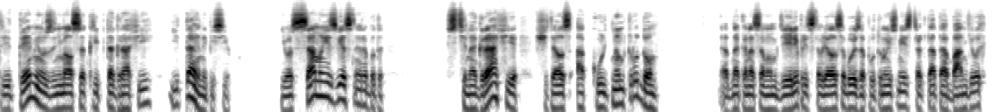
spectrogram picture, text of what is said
Тритемиус занимался криптографией и тайнописью. Его самая известная работа — стенография считалась оккультным трудом. Однако на самом деле представляла собой запутанную смесь трактата об ангелах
